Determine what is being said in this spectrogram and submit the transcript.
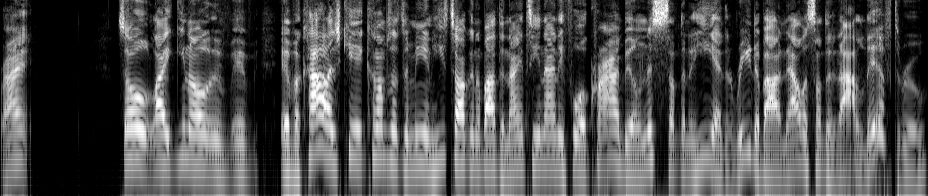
right? So, like, you know, if if if a college kid comes up to me and he's talking about the 1994 crime bill, and this is something that he had to read about, and that was something that I lived through,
